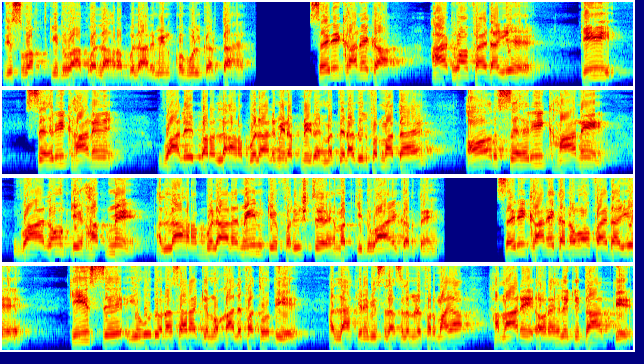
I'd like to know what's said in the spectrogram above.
جس وقت کی دعا کو اللہ رب العالمین قبول کرتا ہے۔ سحری کھانے کا آٹھواں فائدہ یہ ہے کہ سحری کھانے والے پر اللہ رب العالمین اپنی رحمت نازل فرماتا ہے اور سحری کھانے والوں کے حق میں اللہ رب العالمین کے فرشتے رحمت کی دعائیں کرتے ہیں۔ سحری کھانے کا نواں فائدہ یہ ہے کہ اس سے یہود و نصارہ کی مخالفت ہوتی ہے۔ اللہ کے نبی صلی اللہ علیہ وسلم نے فرمایا، ہمارے اور اہل کتاب کے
